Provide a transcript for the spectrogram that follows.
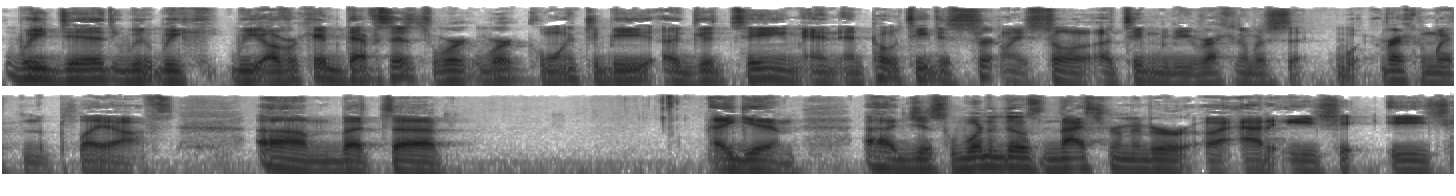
We did. We, we, we overcame deficits. We're, we're going to be a good team, and and Poteet is certainly still a team to be reckoned with reckoned with in the playoffs. Um, but uh, again, uh, just one of those nice to remember uh, at each each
